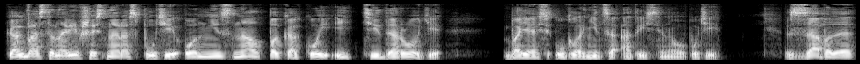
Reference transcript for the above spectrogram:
Как бы остановившись на распутье, он не знал, по какой идти дороге, боясь уклониться от истинного пути. С запада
